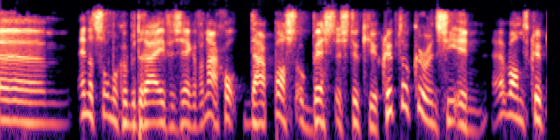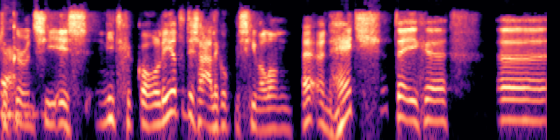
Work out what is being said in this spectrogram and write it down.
Um, en dat sommige bedrijven zeggen van, nou, god, daar past ook best een stukje cryptocurrency in. Hè? Want cryptocurrency is niet gecorreleerd. Het is eigenlijk ook misschien wel een, hè, een hedge tegen uh,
